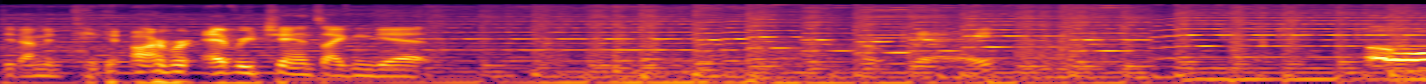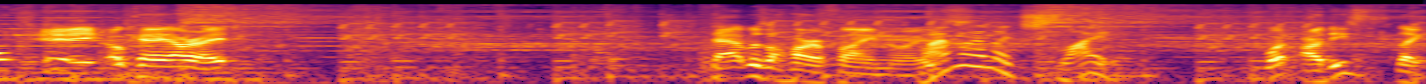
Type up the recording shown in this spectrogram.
Dude, I've been taking armor every chance I can get. Okay. Okay, okay, alright. That was a horrifying noise. Why am I like sliding? What are these like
